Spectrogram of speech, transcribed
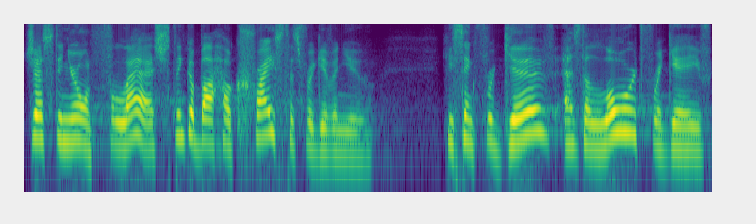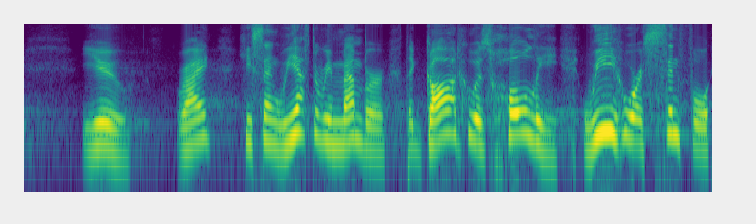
just in your own flesh. Think about how Christ has forgiven you. He's saying, Forgive as the Lord forgave you, right? He's saying we have to remember that God, who is holy, we who are sinful,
